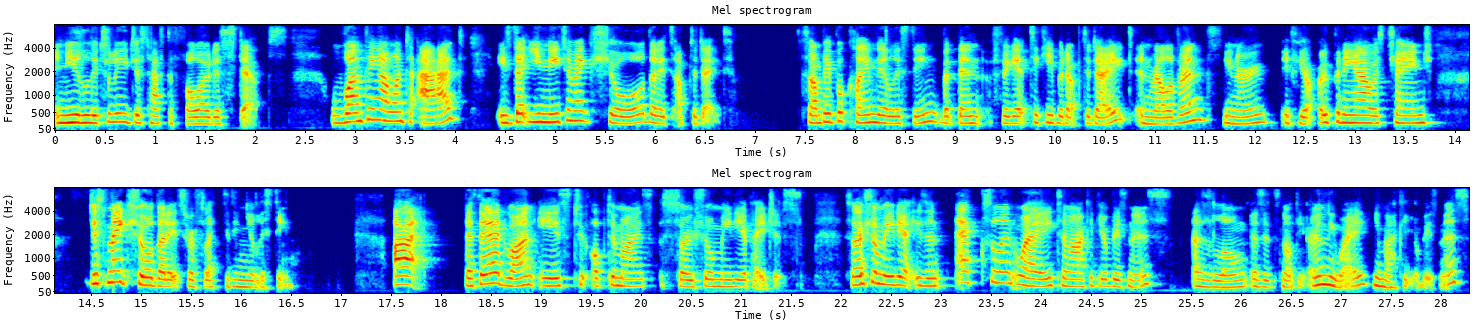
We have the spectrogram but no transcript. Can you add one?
And you literally just have to follow the steps. One thing I want to add is that you need to make sure that it's up to date. Some people claim their listing, but then forget to keep it up to date and relevant. You know, if your opening hours change, just make sure that it's reflected in your listing. All right. The third one is to optimize social media pages. Social media is an excellent way to market your business as long as it's not the only way you market your business.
